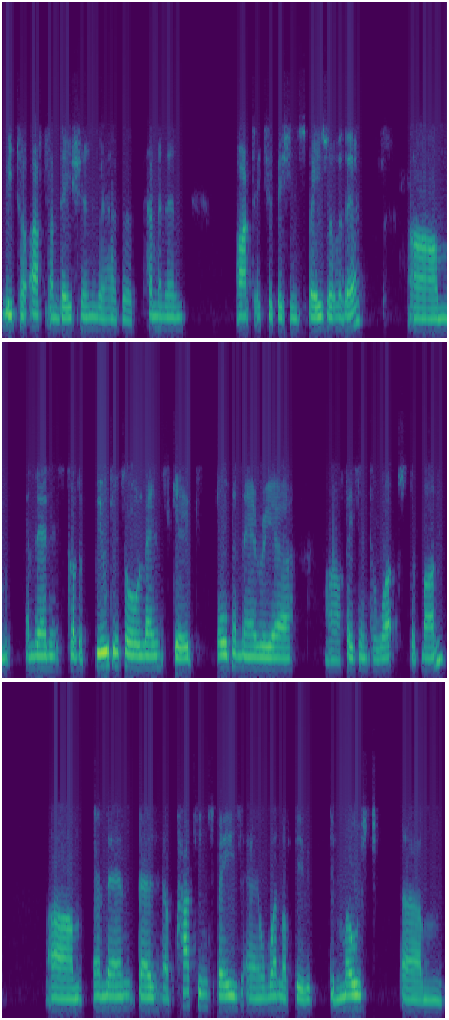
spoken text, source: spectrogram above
meter art foundation. We have a permanent art exhibition space over there. Um, and then it's got a beautiful landscape, open area uh, facing towards the Bund. Um, and then there's a parking space and one of the, the most um,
